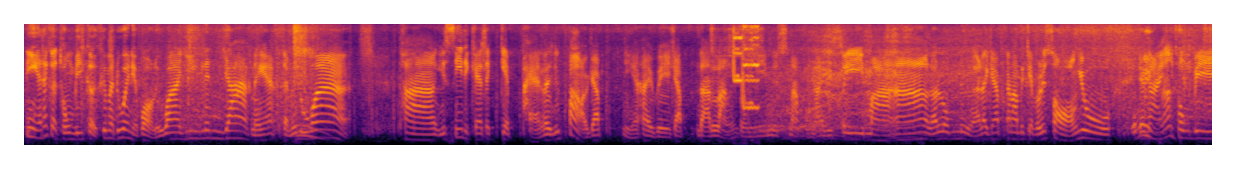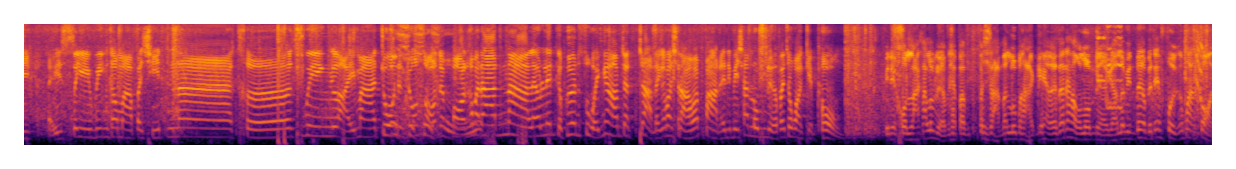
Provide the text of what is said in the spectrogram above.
นี่ไงถ้าเกิดธงบีเกิดขึ้นมาด้วยเนี่ยบอกเลยว่ายิ่งเล่นยากนะฮะแต่ไม่รู้ว่า ทางอีซี่เด็กแกจะเก็บแผนอะไรหรือเปล่าครับนี่ไฮเวย์ครับด้านหลังตรงนี้มีสนับของทางอีซี่มาอ้าวแล้วลมเหนือเลยครับกำลังไปเก็บบอลที่สองอยู่ลมเหนือยังไงที่ธงบีแต่อีซี่วิ่งเข้ามาประชิดหน้าเคิร์สวิ่งไหลมาจวนหนึ่งจวนสองแต่ปอนเข้ามาด้านหน้า แล้วเล่นกับเพื่อนสวยงามจัดๆเลยครับว่าฉลามว่าปาดแอนิเมชันลมเหนือไปจังหวะเก็บธง มีในคนรักครับลมเหนือแพ้ภาษามันลุมหาแกเลยทางด้าของลมเหนือครับแล้ววินเตอร์ไปได้เฟิร์นเข้ามาก่อน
